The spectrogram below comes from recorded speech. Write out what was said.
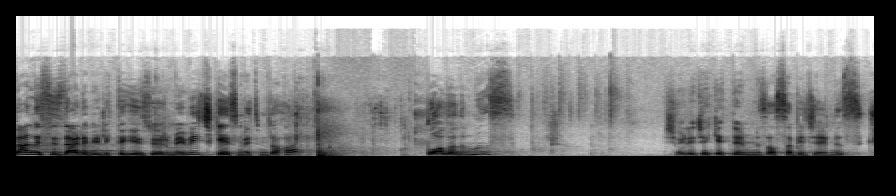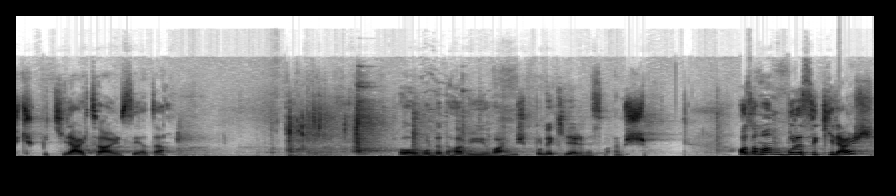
Ben de sizlerle birlikte geziyorum evi. Hiç gezmedim daha. Bu alanımız şöyle ceketlerimizi asabileceğimiz küçük bir kiler tarzı ya da o burada daha büyüğü varmış. Burada kilerimiz varmış. O zaman burası kiler.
